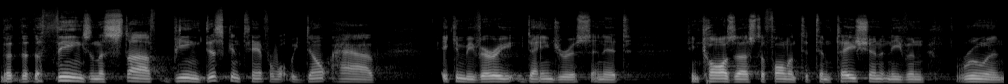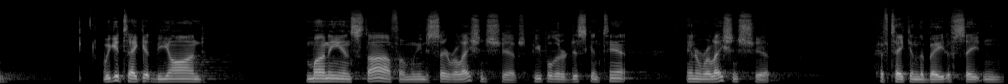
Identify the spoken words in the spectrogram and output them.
the, the, the things and the stuff, being discontent for what we don't have, it can be very dangerous and it can cause us to fall into temptation and even ruin. We could take it beyond money and stuff, and we can just say relationships. People that are discontent in a relationship have taken the bait of Satan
